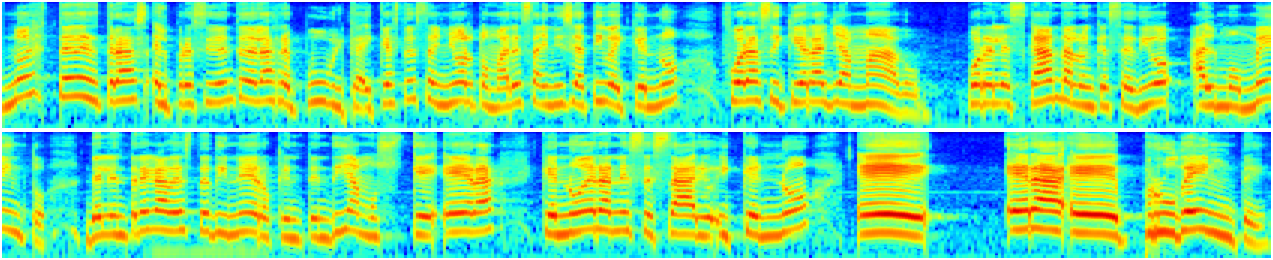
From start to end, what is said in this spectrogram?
No esté detrás el presidente de la República y que este señor tomara esa iniciativa y que no fuera siquiera llamado por el escándalo en que se dio al momento de la entrega de este dinero que entendíamos que era que no era necesario y que no eh, era eh, prudente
